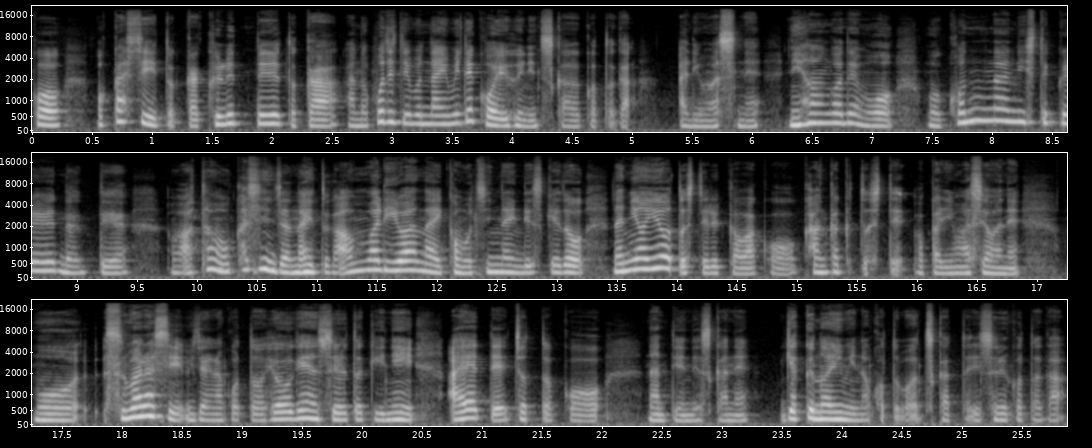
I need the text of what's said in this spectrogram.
こう、おかしいとか狂ってるとか、あの、ポジティブな意味でこういう風に使うことがありますね。日本語でももうこんなにしてくれるなんて頭おかしいんじゃないとかあんまり言わないかもしんないんですけど何を言おうとしてるかはこう感覚として分かりますよね。もう素晴らしいみたいなことを表現する時にあえてちょっとこう何て言うんですかね逆の意味の言葉を使ったりすることが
